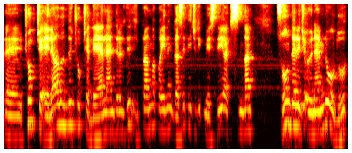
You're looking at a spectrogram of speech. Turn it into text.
e, çokça ele alındı, çokça değerlendirildi. Yıpranma payının gazetecilik mesleği açısından son derece önemli olduğu,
